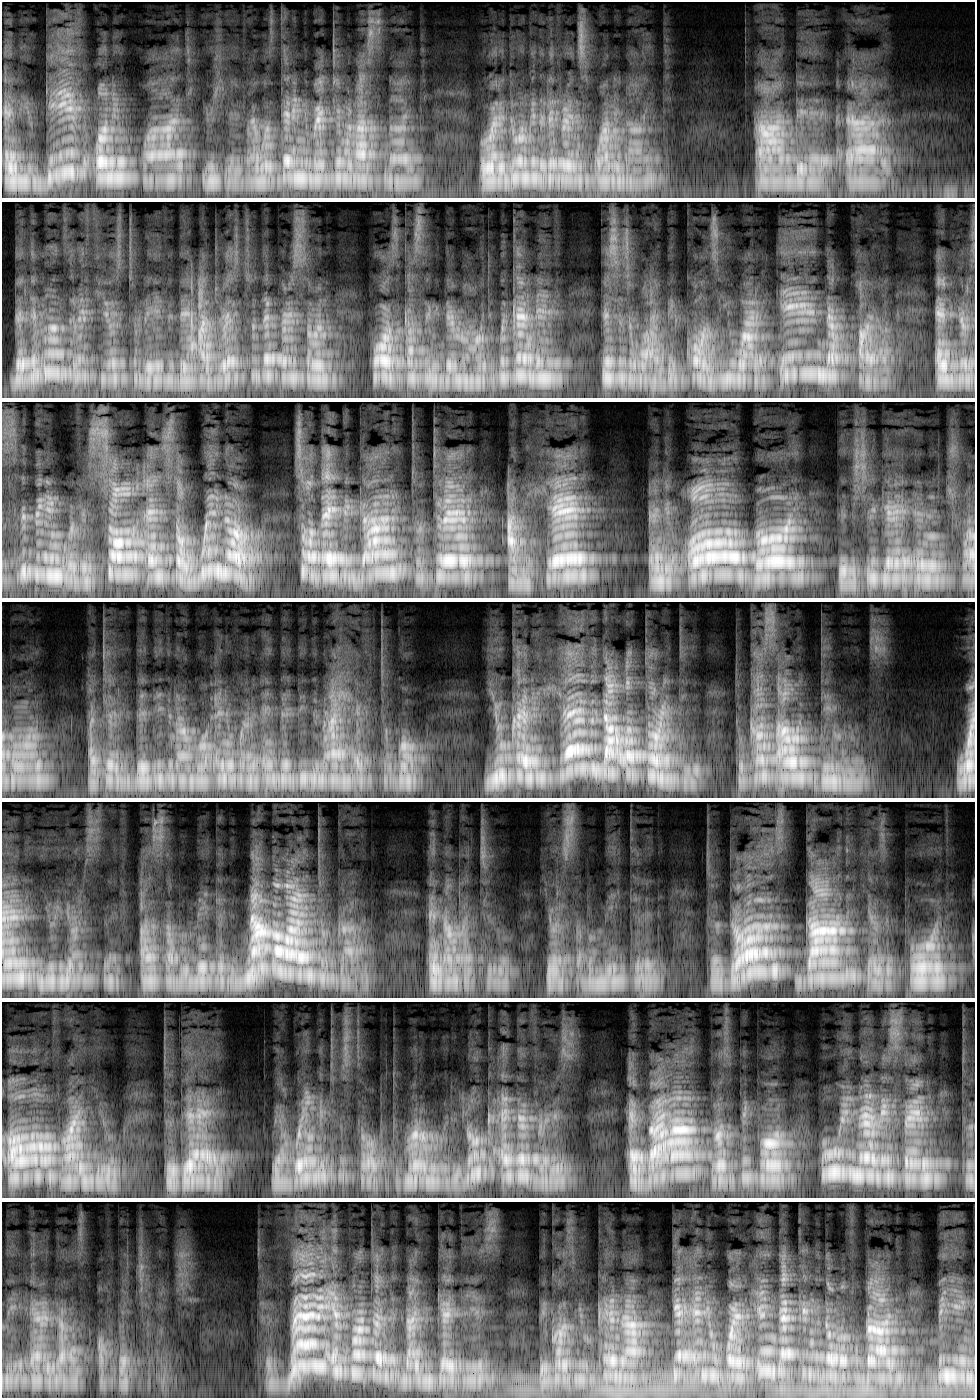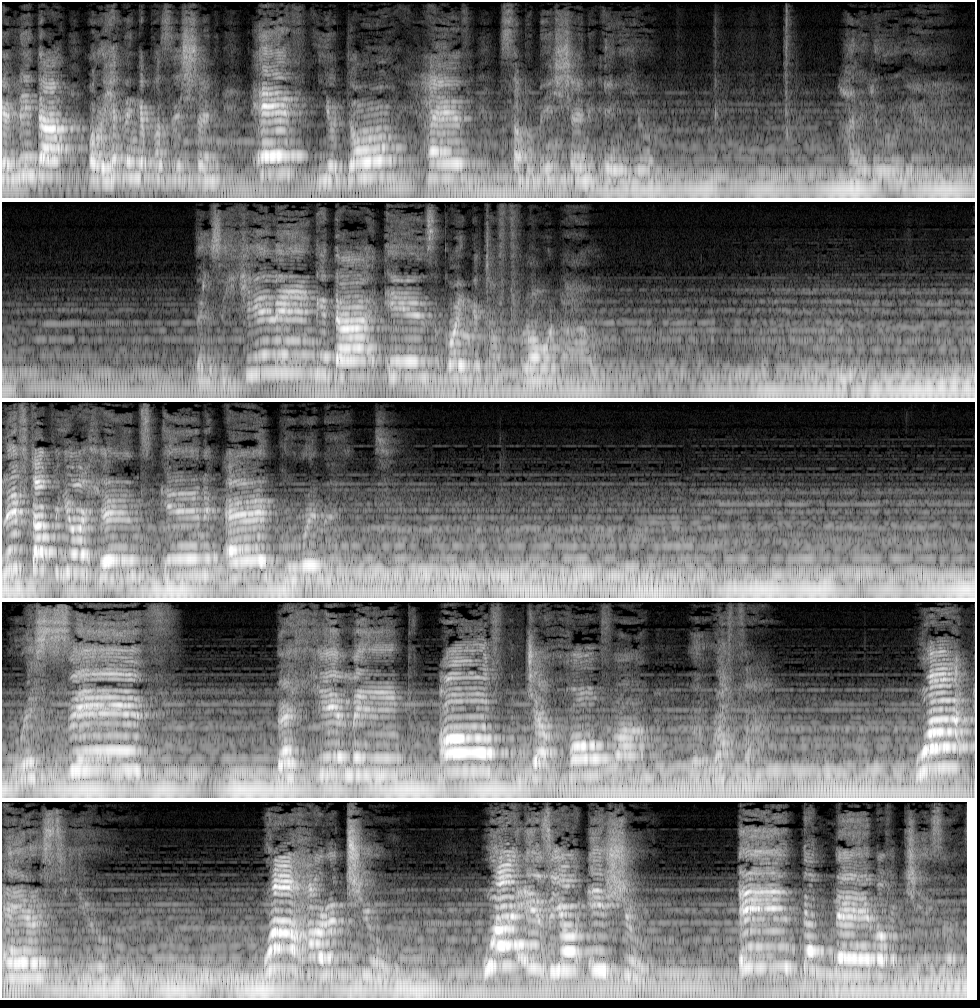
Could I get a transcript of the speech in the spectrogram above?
and you give only what you have. I was telling my team last night, we were doing a deliverance one night, and uh, the demons refused to leave. They addressed to the person who was casting them out. We can leave. This is why. Because you are in the choir and you're sleeping with a song and so we know. So they began to tell and hear and oh boy, did she get in trouble. I tell you, they did not go anywhere and they did not have to go. You can have that authority to cast out demons when you yourself are submitted, number one, to God, and number two, you're submitted to those God has put over you. Today, we are going to stop. Tomorrow, we will look at the verse about those people who will not listen to the elders of the church. It's very important that you get this because you cannot get anywhere in the kingdom of God being a leader or having a position if you don't have submission in you. Hallelujah. There is a healing that is going to flow now. Lift up your hands in agreement. Issue? In the name of Jesus.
